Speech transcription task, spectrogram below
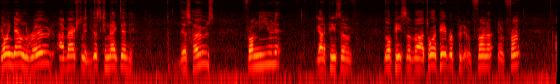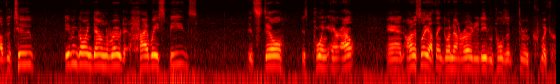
Going down the road, I've actually disconnected this hose from the unit. Got a piece of little piece of uh, toilet paper, put it in front of, in front of the tube. Even going down the road at highway speeds, it still is pulling air out. And honestly, I think going down the road, it even pulls it through quicker,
